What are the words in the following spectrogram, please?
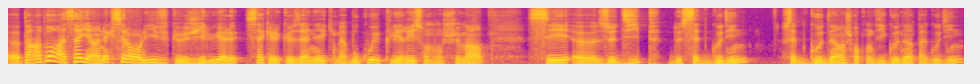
Euh, par rapport à ça, il y a un excellent livre que j'ai lu il y a quelques années qui m'a beaucoup éclairé sur mon chemin. C'est euh, The Deep de Seth Godin. Seth Godin, je crois qu'on dit Godin, pas Godin.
